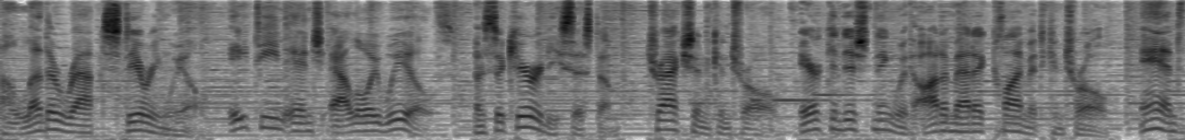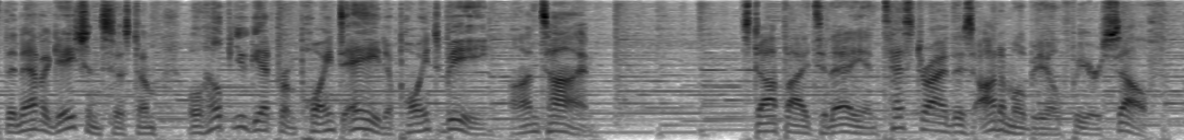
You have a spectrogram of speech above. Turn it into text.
a leather-wrapped steering wheel, 18-inch alloy wheels, a security system, traction control, air conditioning with automatic climate control, and the navigation system will help you get from point A to point B on time. Stop by today and test drive this automobile for yourself.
